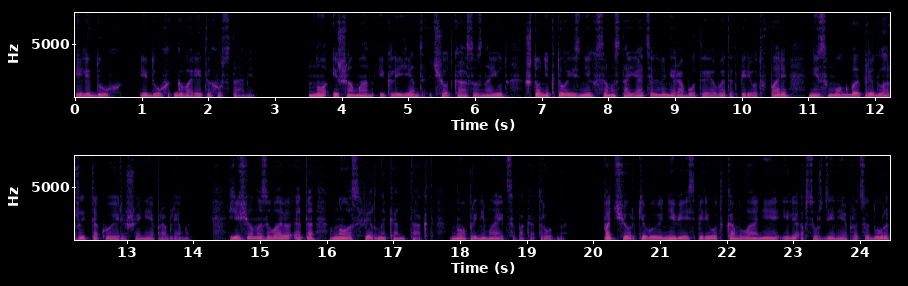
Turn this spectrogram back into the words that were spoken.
или дух, и дух говорит их устами. Но и шаман, и клиент четко осознают, что никто из них самостоятельно, не работая в этот период в паре, не смог бы предложить такое решение проблемы. Еще называю это ноосферный контакт, но принимается пока трудно. Подчеркиваю не весь период камлания или обсуждения процедуры,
